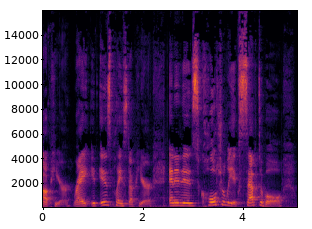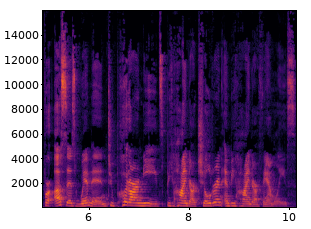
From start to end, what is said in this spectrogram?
up here, right? It is placed up here. And it is culturally acceptable for us as women to put our needs behind our children and behind our families.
